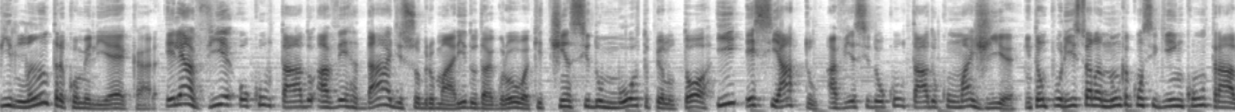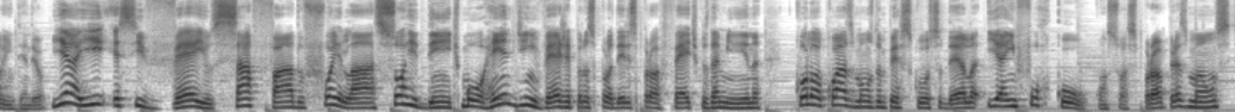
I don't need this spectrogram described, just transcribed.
pilantra como ele é, cara, ele havia ocultado a verdade sobre o marido da Groa que tinha sido morto pelo Thor e esse ato havia sido ocultado com magia. Então por isso ela nunca conseguia encontrá-lo, entendeu? E aí esse velho safado foi lá, sorridente, morrendo de inveja pelos poderes proféticos da menina, colocou as mãos no pescoço dela e a enforcou com suas próprias mãos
